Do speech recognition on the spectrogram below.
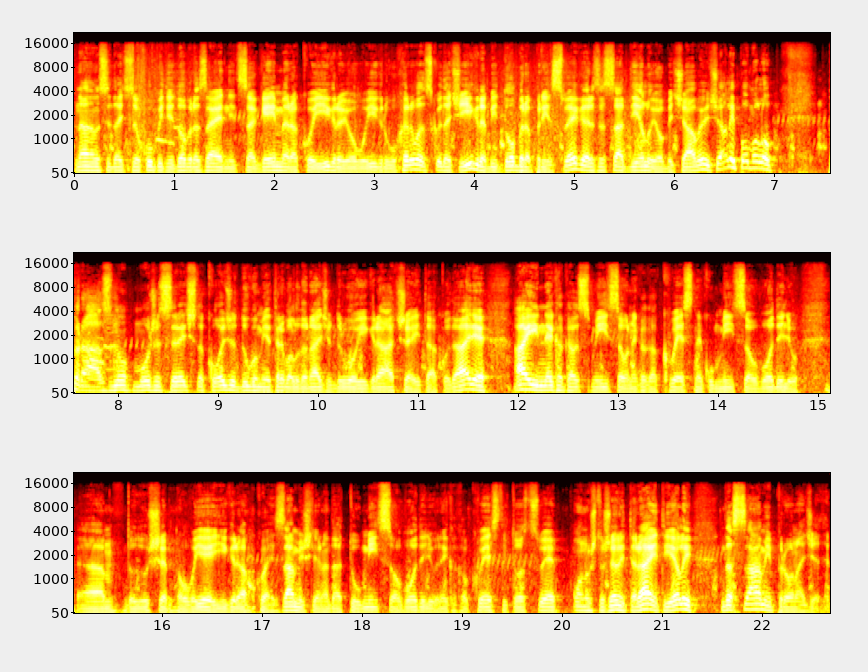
Nadam se da će se okupiti dobra zajednica gamera koji igraju ovu igru u Hrvatskoj, da će igra biti dobra prije svega jer se sad djeluje obećavajuće, ali pomalo prazno, može se reći također, dugo mi je trebalo da nađem drugog igrača i tako dalje, a i nekakav smisao, nekakav quest, neku misao vodilju, um, doduše ovo je igra koja je zamišljena da tu misao vodilju, nekakav quest i to sve ono što želite raditi, jeli, da sami pronađete.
